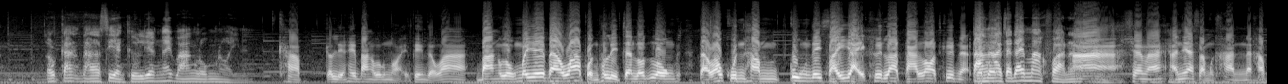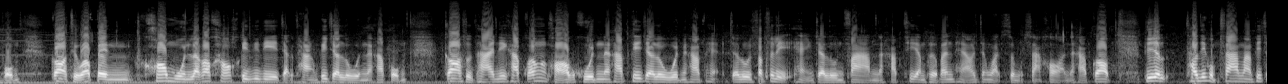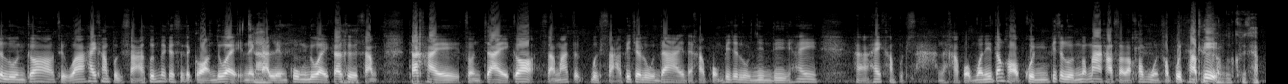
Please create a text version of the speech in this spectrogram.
ลดการอัตราเสี่ยงคือเลี้ยงให้บางลงหน่อยนึง ครับ ก็เลี้ยงให้บางลงหน่อยเพียงแต่ว่าบางลงไม่ได้แปลว่าผลผลิตจะลดลง แต่ว่าคุณทำกุ้งได้ไซส์ใหญ่ขึ้นลาดตารอดขึ้นน่ะตังค์อาจจะได้มากกว่านั้นอ่าใช่ไหมอันเนี้ยสำคัญนะครับผมก็ถือว่าเป็นข้อมูลแล้วก็ข้อคิดดีๆจากทางพี่จรูนนะครับผมก็สุดท้ายนี้ครับก็ต้องขอขอบคุณนะครับพี่จรูนนะครับจรูนทรัพย์สิริแห่งจรูนฟาร์มนะครับที่อำเภอบ้านแพ้วจังหวัดสมุทรสาครนะครับก็พี่จเท่าที่ผมทราบมาพี่จรูนก็ถือว่าให้คำปรึกษาเพื่อนๆเกษตรกรด้วยในการเลี้ยงกุ้งด้วยก็คือสามถ้าใครสนใจก็สามารถปรึกษาพี่จรูนได้นะครับผมพี่จรูนยินดีให้ให้คำปรึกษานะครับผมวันนี้ต้องขอบคุณพี่จรุนมากๆครับสำหรับข้อมูลขอบคุณครับพี่ขอบคุณครับ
